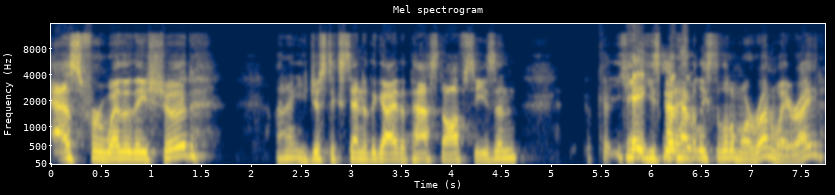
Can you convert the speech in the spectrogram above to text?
As for whether they should i don't know you just extended the guy the past off season. He, he's got to have at least a little more runway right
